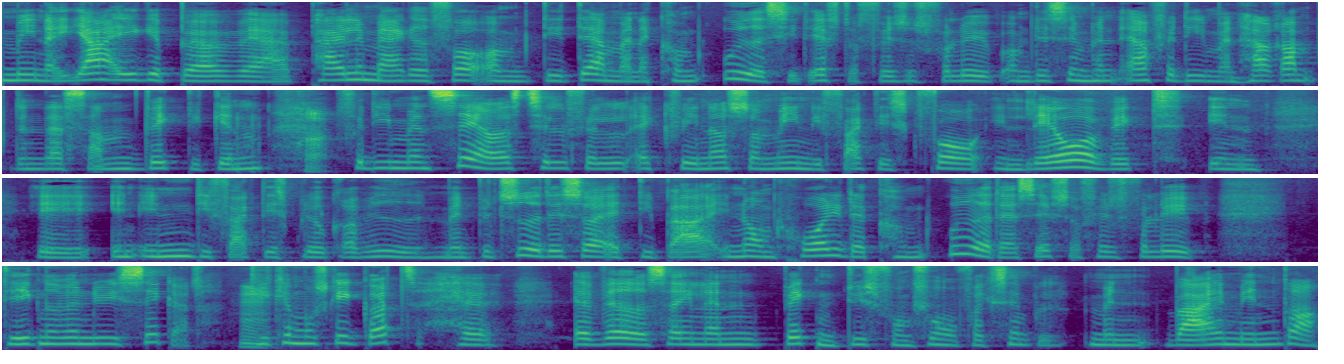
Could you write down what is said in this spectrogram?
mener jeg ikke bør være pejlemærket for, om det er der, man er kommet ud af sit efterfødselsforløb, om det simpelthen er, fordi man har ramt den der samme vægt igen. Nej. Fordi man ser også tilfælde af kvinder, som egentlig faktisk får en lavere vægt, end, øh, end inden de faktisk blev gravide. Men betyder det så, at de bare enormt hurtigt er kommet ud af deres efterfødselsforløb? Det er ikke nødvendigvis sikkert. Mm. De kan måske godt have erhvervet sig en eller anden bækkendysfunktion for eksempel, men veje mindre,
